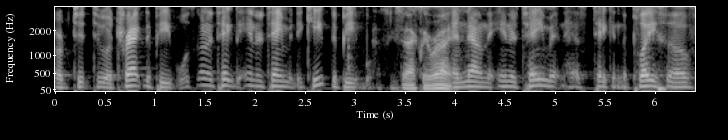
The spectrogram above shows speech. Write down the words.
or to, to attract the people, it's going to take the entertainment to keep the people. That's exactly right. And now the entertainment has taken the place of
